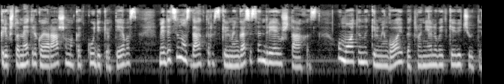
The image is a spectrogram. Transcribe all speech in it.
Krikšto metrikoje rašoma, kad kūdikio tėvas, medicinos daktaras, kilmingasis Andriejus Štachas, o motina kilmingoji Petronėlė Vaitkevičiūtė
